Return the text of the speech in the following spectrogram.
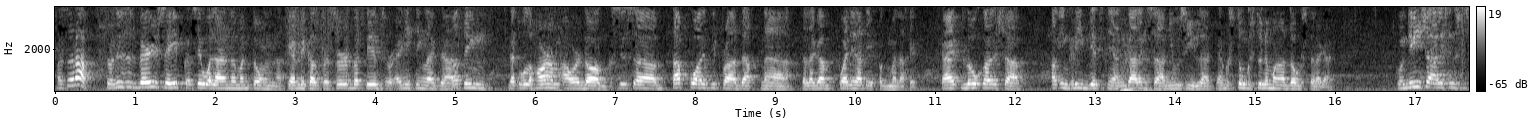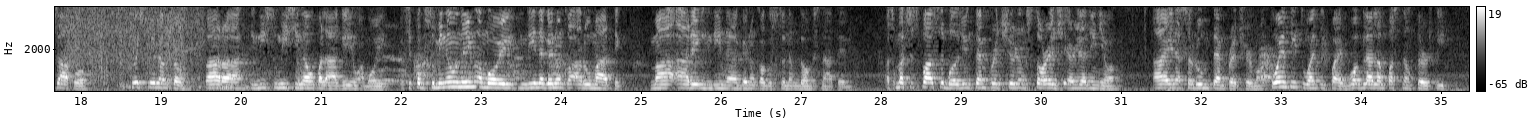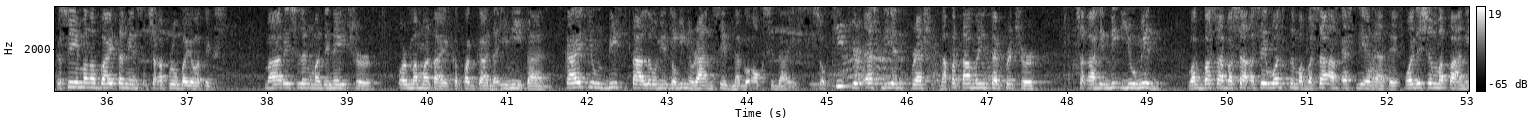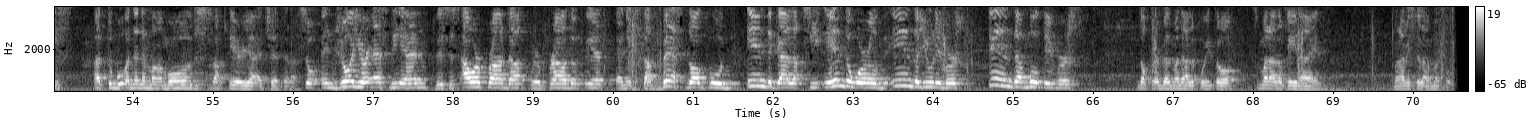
Masarap. So this is very safe kasi wala naman tong chemical preservatives or anything like that. Nothing that will harm our dogs. This is a top quality product na talagang pwede natin ipagmalaki. Kahit local siya, ang ingredients niyan galing sa New Zealand. Kaya gustong gusto ng mga dogs talaga. Kung hindi siya alisin sa sako, twist nyo lang to para hindi sumisingaw palagi yung amoy. Kasi pag sumingaw na yung amoy, hindi na ganun ka-aromatic, maaaring hindi na ganun kagusto ng dogs natin as much as possible, yung temperature ng storage area ninyo ay nasa room temperature, mga 20-25, huwag lalampas ng 30. Kasi yung mga vitamins at saka probiotics, maaari silang ma-denature or mamatay kapag ka nainitan. Kahit yung beef tallow nito, naging rancid, nag-oxidize. So keep your SDN fresh. Dapat tama yung temperature, tsaka hindi humid. Huwag basa-basa kasi once na mabasa ang SDN natin, pwede siyang mapanis at tubuan na ng mga molds, bacteria, etc. So enjoy your SDN. This is our product. We're proud of it. And it's the best dog food in the galaxy, in the world, in the universe, in the multiverse. Dr. Bel Manalo po ito sa Manalo K9. Maraming salamat po.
